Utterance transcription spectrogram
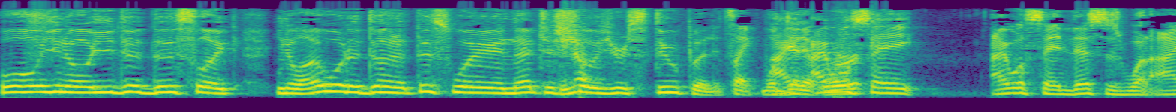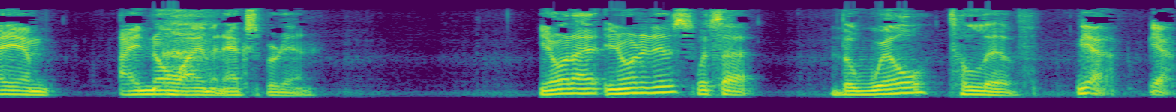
Well, you know, you did this like, you know, I would have done it this way and that just You know- shows you're stupid. It's like, well, I, did it I work? will say, I will say this is what I am. I know I am an expert in. You know what I? You know what it is? What's that? The will to live. Yeah, yeah.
